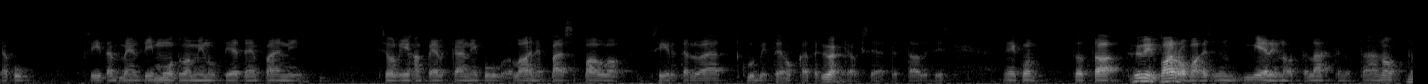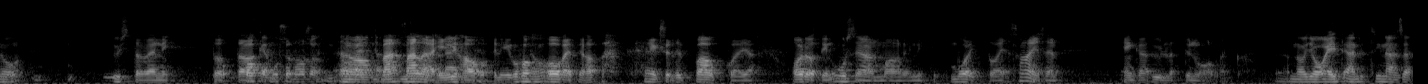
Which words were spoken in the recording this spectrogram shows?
Ja kun siitä mentiin muutama minuutti eteenpäin, niin se oli ihan pelkkää niin kuin Lahden päässä pallo, siirtelyä ja klubin tehokkaita hyökkäyksiä. Että tämä oli siis niin kuin, tota, hyvin varovaisen mielin olette lähtenyt tähän otteluun. No. Ystäväni Tota, Kokemus on osa. No, mä, mä lähdin ihan niin kuin, no. ovet ja henkselit paukkua ja odotin usean maalin voittoa ja sain sen, enkä yllättynyt ollenkaan. No joo, ei tämä nyt sinänsä,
